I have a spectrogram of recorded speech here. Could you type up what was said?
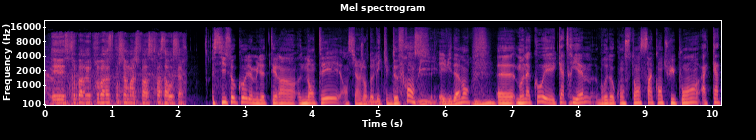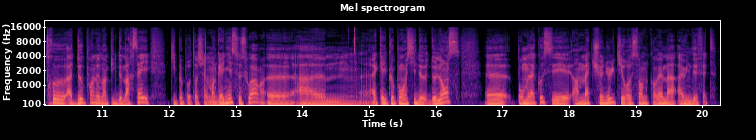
et se préparer, préparer ce prochain match face, face à Auxerre. Sissoko, le milieu de terrain nantais, ancien joueur de l'équipe de France, évidemment. Euh, Monaco est quatrième, Bruno Constant, 58 points, à, 4, à 2 points de l'Olympique de Marseille, qui peut potentiellement gagner ce soir, euh, à, euh, à quelques points aussi de, de Lens. Euh, pour Monaco, c'est un match nul qui ressemble quand même à, à une défaite.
